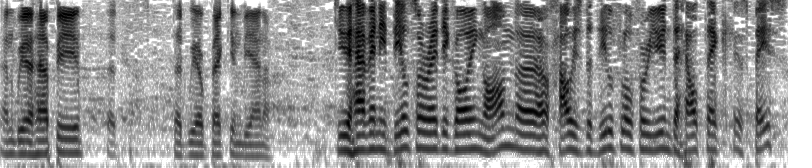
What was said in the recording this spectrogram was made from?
and we are happy that that we are back in Vienna. Do you have any deals already going on? Uh, how is the deal flow for you in the health tech space?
